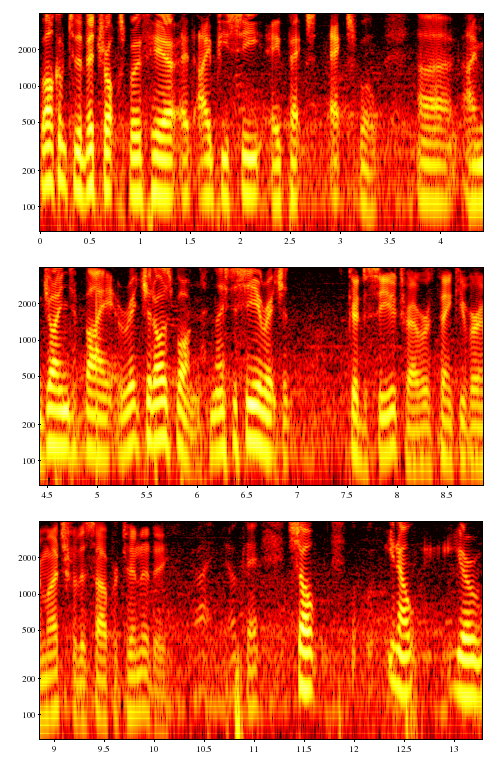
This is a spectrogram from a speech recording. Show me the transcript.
Welcome to the ViTrox booth here at IPC Apex Expo. Uh, I'm joined by Richard Osborne. Nice to see you, Richard. Good to see you, Trevor. Thank you very much for this opportunity. Right, okay. So, you know, you're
